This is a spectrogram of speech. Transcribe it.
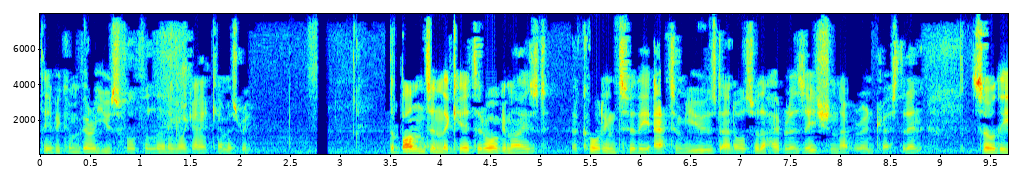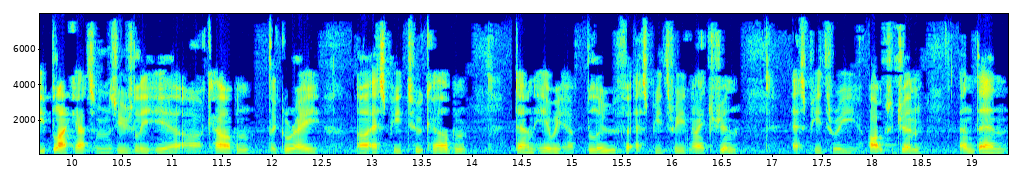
they become very useful for learning organic chemistry. The bonds in the kit are organised according to the atom used and also the hybridization that we're interested in. So the black atoms usually here are carbon, the grey are sp2 carbon, down here we have blue for sp3 nitrogen, sp3 oxygen, and then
